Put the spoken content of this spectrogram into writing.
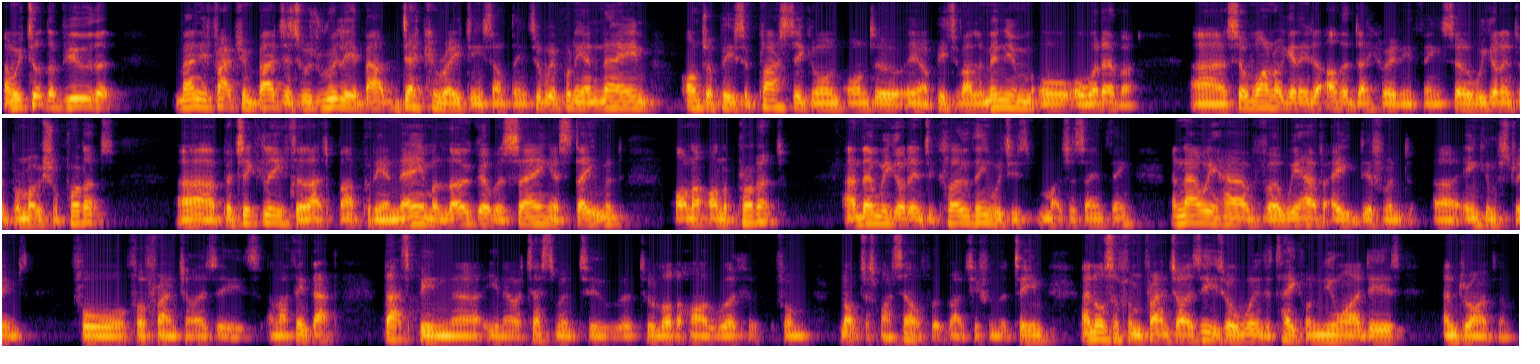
And we took the view that manufacturing badges was really about decorating something. So we're putting a name onto a piece of plastic or onto you know, a piece of aluminium or, or whatever. Uh, so why not get into other decorating things? So we got into promotional products, uh, particularly. So that's about putting a name, a logo, a saying, a statement on a, on a product. And then we got into clothing, which is much the same thing. And now we have uh, we have eight different uh, income streams for for franchisees. And I think that that's been uh, you know a testament to uh, to a lot of hard work from not just myself, but actually from the team and also from franchisees who are willing to take on new ideas and drive them.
